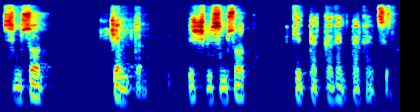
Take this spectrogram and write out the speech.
семьсот чем-то, 1800, какая-то такая цифра.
